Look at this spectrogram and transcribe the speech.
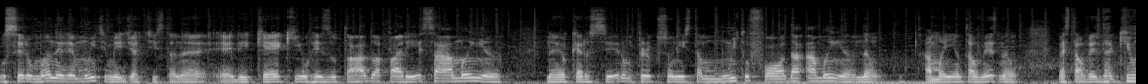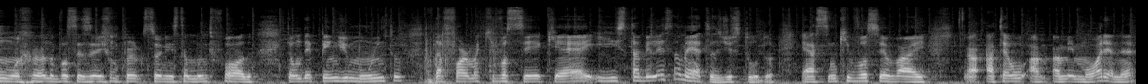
o ser humano ele é muito imediatista, né? Ele quer que o resultado apareça amanhã. Né? Eu quero ser um percussionista muito foda amanhã. Não, amanhã talvez não mas talvez daqui a um ano você seja um percussionista muito foda. Então depende muito da forma que você quer e estabeleça metas de estudo. É assim que você vai. Até a, a memória, né?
